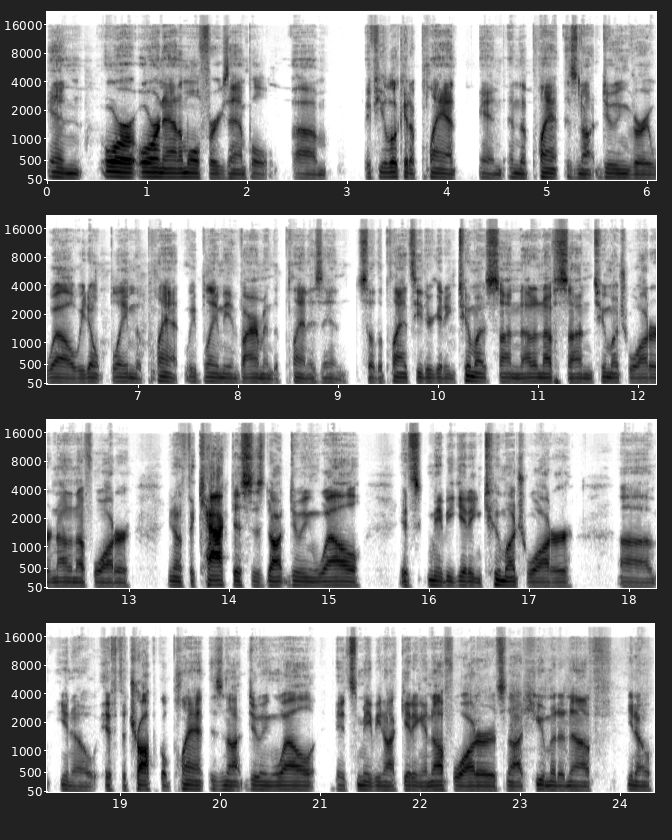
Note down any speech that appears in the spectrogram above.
and or or an animal for example um, if you look at a plant and and the plant is not doing very well we don't blame the plant we blame the environment the plant is in. So the plant's either getting too much sun not enough sun too much water not enough water. You know if the cactus is not doing well it's maybe getting too much water. Um, you know if the tropical plant is not doing well it's maybe not getting enough water it's not humid enough you know.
